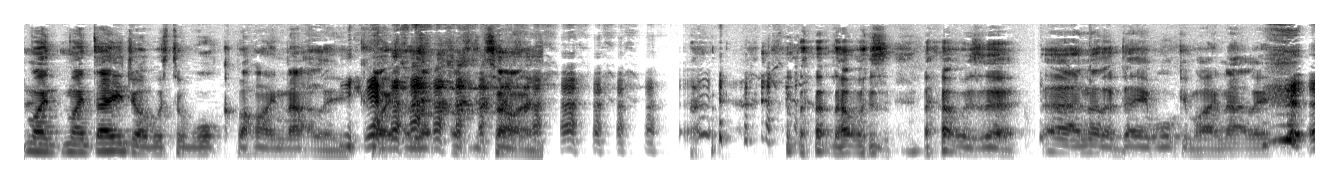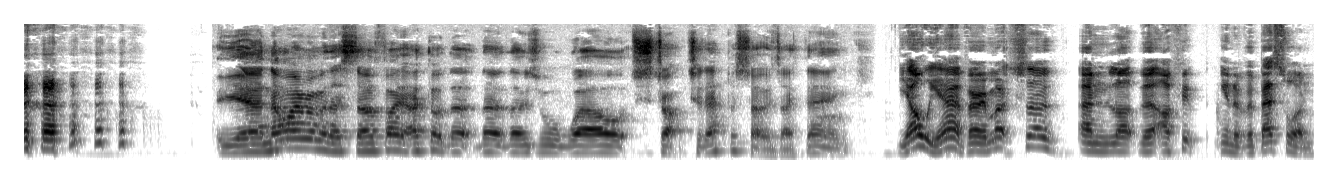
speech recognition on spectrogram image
my, my, my day job was to walk behind Natalie quite a lot of the time. that, that was that was it. Ah, another day walking behind Natalie. Yeah, no, I remember that stuff. I, I thought that, that those were well structured episodes. I think. oh yeah very much so and like the, i think you know the best one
